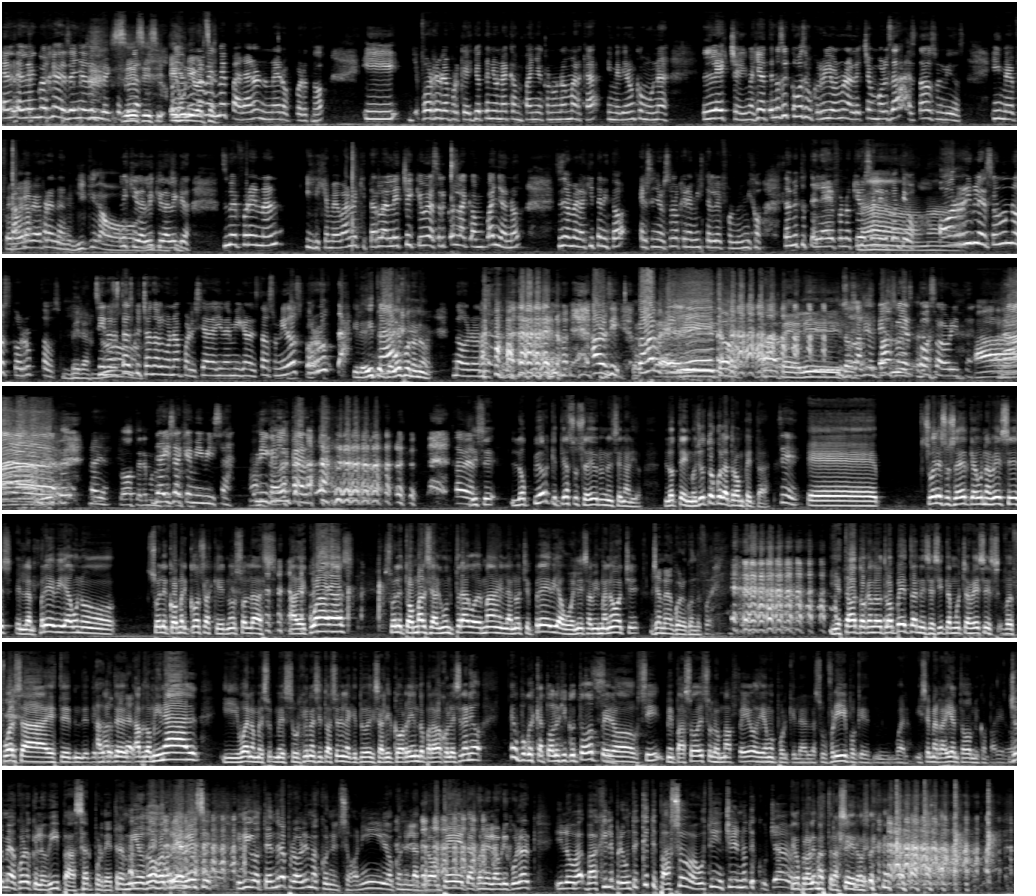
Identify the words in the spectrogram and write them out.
El, el lenguaje de señas es espectacular. Sí, sí, sí, es Oye, universal. Una vez me pararon en un aeropuerto y fue horrible porque yo tenía una campaña con una marca y me dieron como una leche. Imagínate, no sé cómo se me ocurrió llevarme una leche en bolsa a Estados Unidos y me, y me frenan. ¿Líquida o.? Líquida, líquida, sí. líquida. Entonces me frenan y dije, me van a quitar la leche y qué voy a hacer con la campaña, ¿no? Entonces ya me la quitan y todo. El señor solo quería mi teléfono y me dijo, dame tu teléfono, quiero salir contigo. no. Horrible, son unos corruptos. mira, Si nos No. está escuchando alguna policía de ahí de migra de Estados Unidos, corrupta. ¿Y le diste el Ah. teléfono o no? No, no, no. No. Ahora sí, papelito, papelito. Es mi esposo ahorita. Ah, Ah. ¿viste? No, ya. Todos tenemos De ahí saqué mi visa, Ahí mi está. green card. A ver, Dice, lo peor que te ha sucedido en un escenario. Lo tengo, yo toco la trompeta. sí. Eh, suele suceder que algunas veces en la previa uno suele comer cosas que no son las adecuadas, suele tomarse algún trago de más en la noche previa o en esa misma noche. Ya me acuerdo cuándo fue. Y estaba tocando la trompeta, necesita muchas veces fu- fuerza este, de, de parte Abdominal. Y bueno, me, su- me surgió una situación en la que tuve que salir corriendo para abajo del escenario. Es un poco escatológico todo, pero sí, me pasó eso lo más feo, digamos, porque la, la sufrí, porque, bueno, y se me reían todos mis compañeros. Yo me acuerdo que lo vi pasar por detrás mío dos o tres veces y digo, ¿tendrá problemas con el sonido, con la trompeta, con el auricular? Y lo ba- bajé y le pregunté, ¿qué te pasó, Agustín? Che, no te escuchaba. Tengo problemas traseros.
